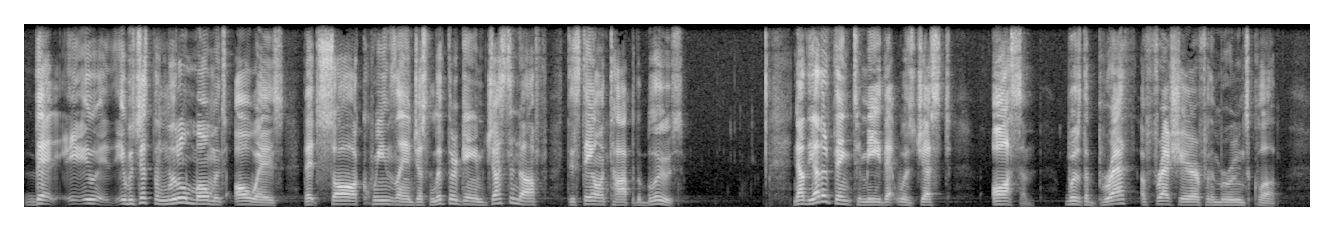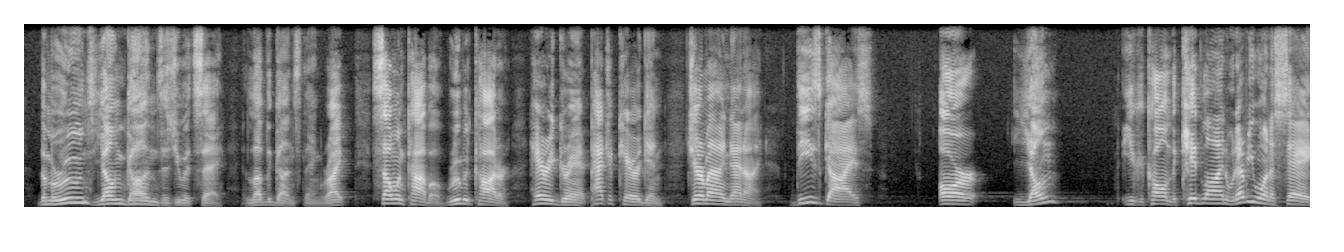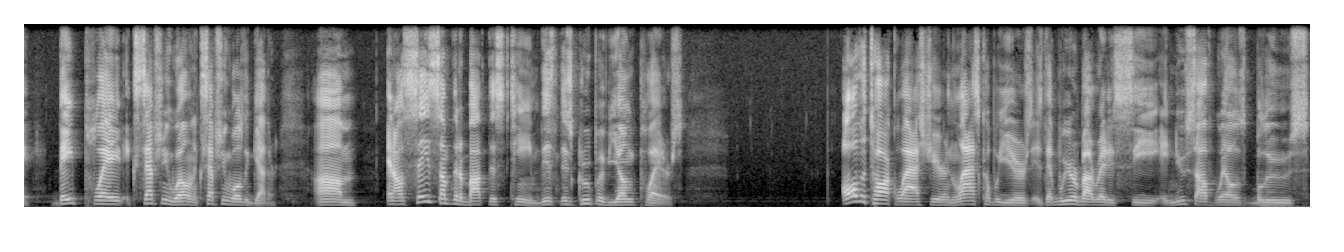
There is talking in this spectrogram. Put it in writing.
that it, it was just the little moments always that saw Queensland just lift their game just enough to stay on top of the Blues. Now, the other thing to me that was just awesome was the breath of fresh air for the Maroons club. The Maroons, young guns, as you would say. Love the guns thing, right? Selwyn Cobbo, Reuben Cotter, Harry Grant, Patrick Carrigan, Jeremiah Nanai. These guys are young. You could call them the kid line, whatever you want to say. They played exceptionally well and exceptionally well together. Um, and I'll say something about this team, this this group of young players. All the talk last year and the last couple years is that we were about ready to see a New South Wales Blues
